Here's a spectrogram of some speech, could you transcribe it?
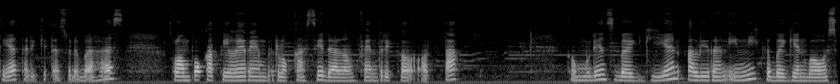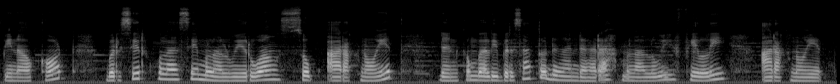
ya tadi kita sudah bahas. Kelompok kapiler yang berlokasi dalam ventricle otak. Kemudian sebagian aliran ini ke bagian bawah spinal cord bersirkulasi melalui ruang subarachnoid dan kembali bersatu dengan darah melalui villi arachnoid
